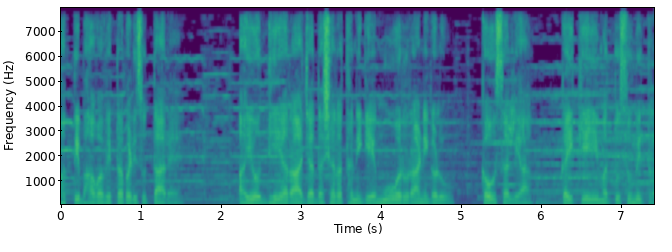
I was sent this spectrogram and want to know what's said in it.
ಭಕ್ತಿಭಾವ ವ್ಯಕ್ತಪಡಿಸುತ್ತಾರೆ. ಅಯೋಧ್ಯೆಯ ರಾಜ ದಶರಥನಿಗೆ ಮೂವರು ರಾಣಿಗಳು, ಕೌಸಲ್ಯ, ಕೈಕೇಯಿ ಮತ್ತು ಸುಮಿತ್ರ.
